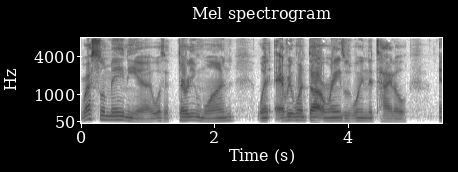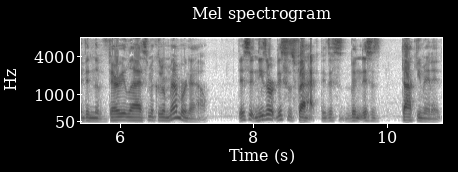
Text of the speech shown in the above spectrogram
WrestleMania, was it 31, when everyone thought Reigns was winning the title, and then the very last minute. Because remember now, this is these are this is fact. This has been this is documented,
